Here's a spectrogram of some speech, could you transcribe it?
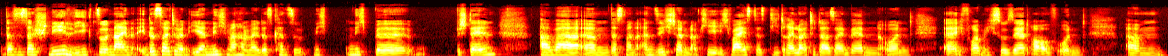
dass es da Schnee liegt. So nein, das sollte man eher nicht machen, weil das kannst du nicht nicht be bestellen aber ähm, dass man an sich schon, okay, ich weiß, dass die drei Leute da sein werden und äh, ich freue mich so sehr drauf und ähm,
